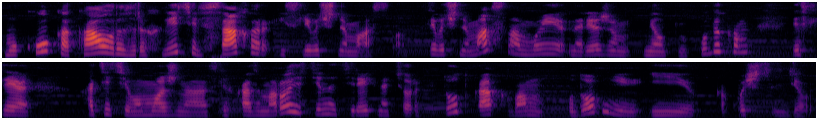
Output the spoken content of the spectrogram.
Муку, какао, разрыхлитель, сахар и сливочное масло. Сливочное масло мы нарежем мелким кубиком. Если хотите, его можно слегка заморозить и натереть на терке. Тут как вам удобнее и как хочется сделать.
